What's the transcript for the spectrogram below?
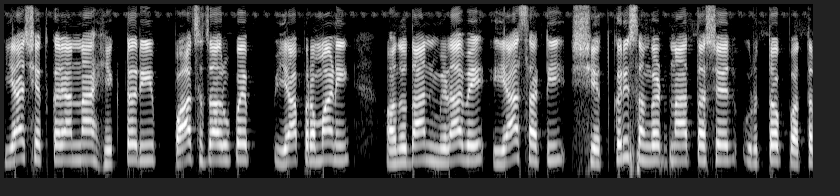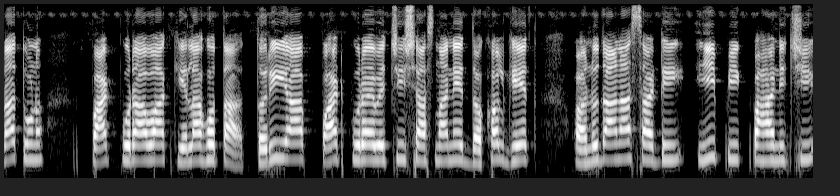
या शेतकऱ्यांना हेक्टरी पाच हजार रुपये याप्रमाणे अनुदान मिळावे यासाठी शेतकरी संघटना तसेच वृत्तपत्रातून पाठपुरावा केला होता. तरी या पाठपुराव्याची शासनाने दखल घेत अनुदानासाठी ई पीक पाहणीची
